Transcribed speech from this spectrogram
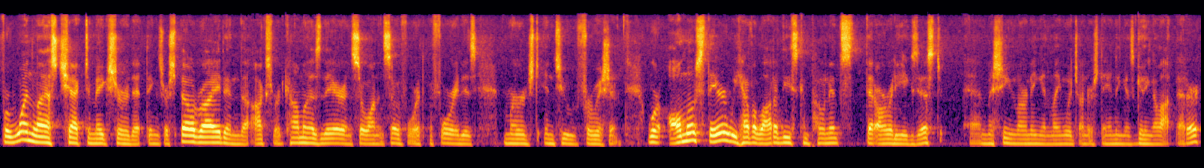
for one last check to make sure that things are spelled right and the Oxford comma is there and so on and so forth before it is merged into fruition. We're almost there. We have a lot of these components that already exist and machine learning and language understanding is getting a lot better.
